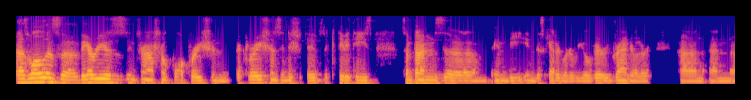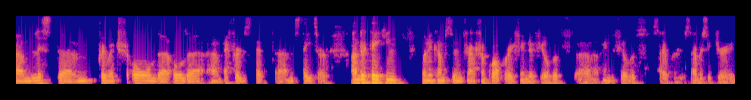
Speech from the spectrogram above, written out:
as well as uh, various international cooperation declarations, initiatives, activities. Sometimes um, in the in this category we go very granular and, and um, list um, pretty much all the all the um, efforts that um, states are undertaking when it comes to international cooperation in the field of uh, in the field of cyber cybersecurity.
